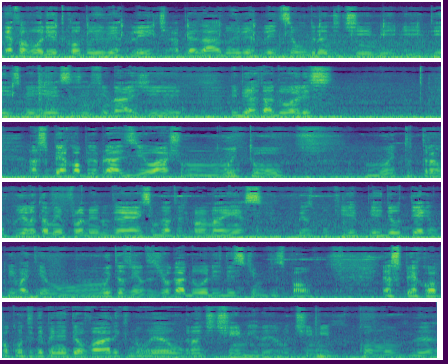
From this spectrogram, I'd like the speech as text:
é favorito contra o River Plate, apesar do River Plate ser um grande time e ter experiências em finais de Libertadores. A Supercopa do Brasil eu acho muito Muito tranquila também o Flamengo ganhar em cima do Atlético Paranaense, mesmo porque perdeu o técnico e vai ter muitas vendas de jogadores desse time principal. E a Supercopa contra o Independente Del Valle, que não é um grande time, né? Um time comum, né?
